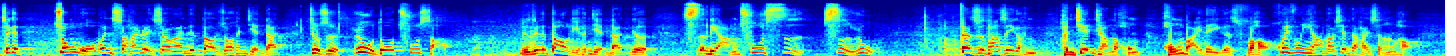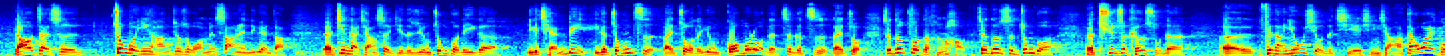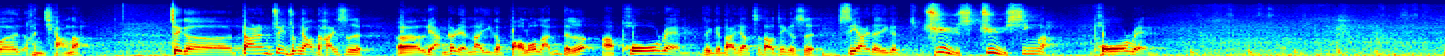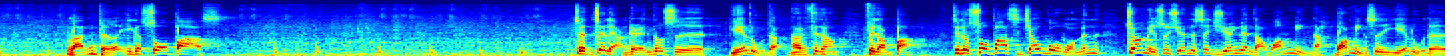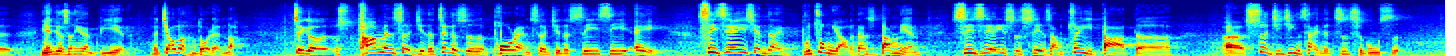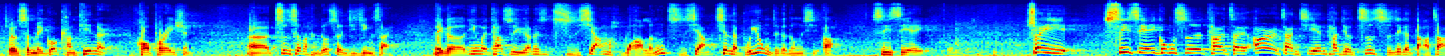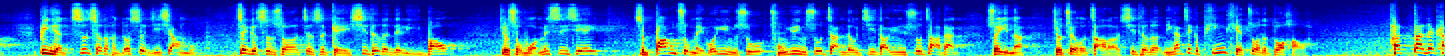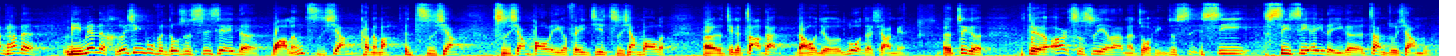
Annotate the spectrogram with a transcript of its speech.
这个中我问石汉瑞，石汉瑞的道理说很简单，就是入多出少。有这个道理很简单，就是两出四四入，但是它是一个很很坚强的红红白的一个符号。汇丰银行到现在还是很好，然后再是中国银行就是我们上任的院长，呃，金大强设计的，就用中国的一个一个钱币，一个中字来做的，用国莫若的这个字来做，这都做得很好，这都是中国呃屈指可数的呃非常优秀的企业形象啊。但外国很强了，这个当然最重要的还是呃两个人呢，一个保罗兰德啊，Paul r a n 这个大家知道，这个是 CI 的一个巨巨星了，Paul r a n。兰德一个 s o b a s 这这两个人都是耶鲁的，那非常非常棒。这个 s o b a s 教过我们中央美术学院的设计学院院长王敏啊，王敏是耶鲁的研究生院毕业的，教了很多人了。这个他们设计的这个是 p o r a n 设计的 CCA，CCA 现在不重要了，但是当年 CCA 是世界上最大的呃设计竞赛的支持公司。就是美国 Container Corporation，呃，支持了很多设计竞赛。那个，因为它是原来是纸箱嘛，瓦楞纸箱，现在不用这个东西啊，CCA。所以 CCA 公司它在二战期间，它就支持这个打仗，并且支持了很多设计项目。这个是说，这是给希特勒的礼包，就是我们 CCA 是帮助美国运输，从运输战斗机到运输炸弹，所以呢，就最后炸了希特勒。你看这个拼贴做的多好啊！它大家看它的里面的核心部分都是 CCA 的瓦楞纸箱，看到吗？这纸箱，纸箱包了一个飞机，纸箱包了呃这个炸弹，然后就落在下面。呃，这个这二次世界大战的作品，这是 C CCA 的一个赞助项目。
